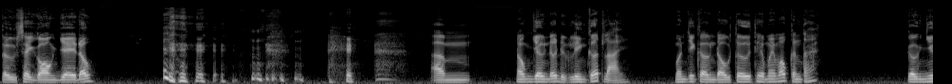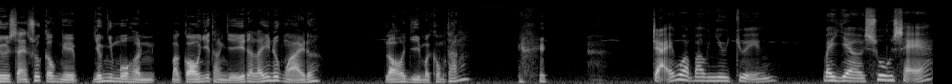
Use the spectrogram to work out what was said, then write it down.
từ Sài Gòn về đâu Ờm, Nông dân đã được liên kết lại Mình chỉ cần đầu tư theo máy móc canh tác Gần như sản xuất công nghiệp Giống như mô hình mà con với thằng Dĩ đã lấy nước ngoài đó Lo gì mà không thắng Trải qua bao nhiêu chuyện, bây giờ suôn sẻ,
